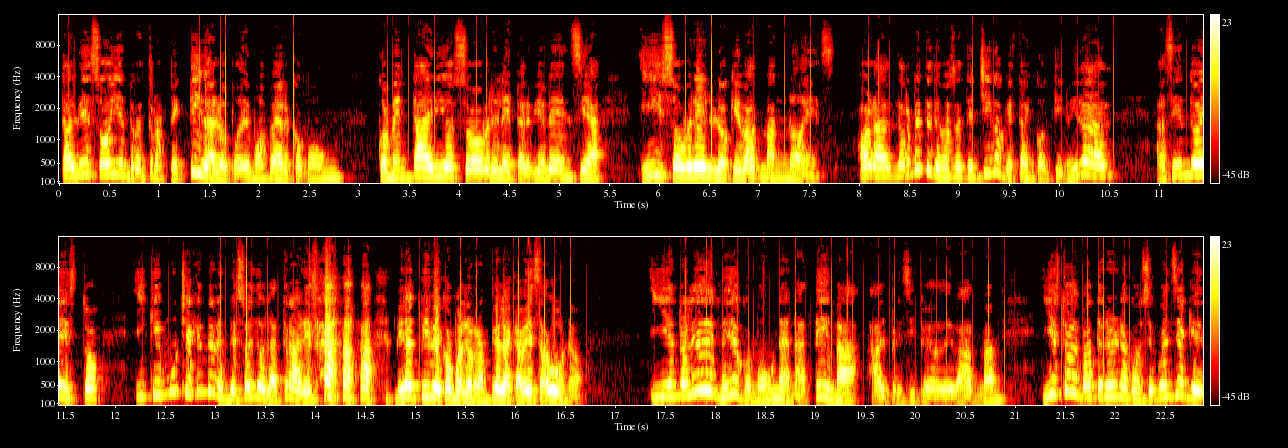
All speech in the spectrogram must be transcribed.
tal vez hoy en retrospectiva lo podemos ver como un comentario sobre la hiperviolencia y sobre lo que Batman no es. Ahora, de repente tenemos a este chico que está en continuidad, haciendo esto, y que mucha gente lo empezó a idolatrar. Es, mirá el pibe cómo le rompió la cabeza a uno. Y en realidad es medio como un anatema al principio de Batman. Y esto va a tener una consecuencia que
